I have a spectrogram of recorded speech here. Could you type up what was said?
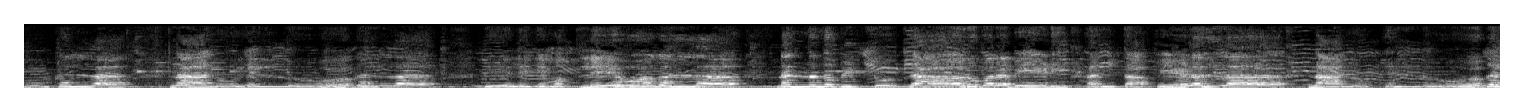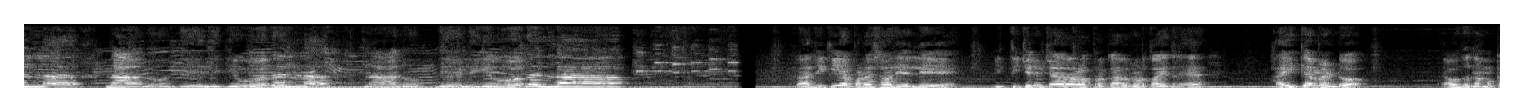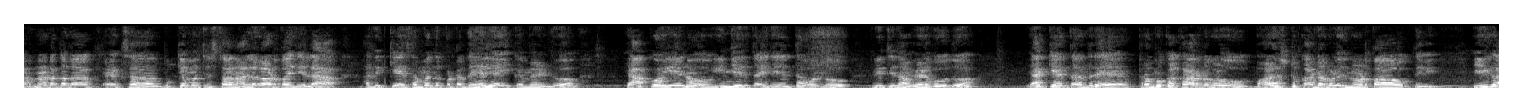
ಹೋಗಲ್ಲ ನಾನು ಎಲ್ಲೂ ಹೋಗಲ್ಲ. ಬೇಲಿಗೆ ಮೊದಲೇ ಹೋಗಲ್ಲ. ನನ್ನನ್ನು ಬಿಟ್ಟು ಯಾರು ಬರಬೇಡಿ ಅಂತ ಹೇಳಲ್ಲ. ನಾನು ಎಲ್ಲೂ ಹೋಗಲ್ಲ. ನಾನು ದೇಲಿಗೆ ಹೋಗಲ್ಲ. ನಾನು ದೇಲಿಗೆ ಹೋಗಲ್ಲ. ರಾಜಕೀಯ ಪಡಶಾಲೆಯಲ್ಲಿ ಇತ್ತೀಚಿನ ವಿಚಾರಗಳ ಪ್ರಕಾರ ನೋಡ್ತಾ ಇದ್ರೆ ಹೈಕಮಾಂಡು ಯಾವುದು ನಮ್ಮ ಕರ್ನಾಟಕದ ಮುಖ್ಯಮಂತ್ರಿ ಸ್ಥಾನ ಅಲುಗಾಡ್ತಾ ಇದೆಯಲ್ಲ, ಅದಕ್ಕೆ ಸಂಬಂಧಪಟ್ಟ ದೆಹಲಿ ಹೈಕಮಾಂಡು ಯಾಕೋ ಏನೋ ಹಿಂಜರಿತಾ ಇದೆ ಅಂತ ಒಂದು ರೀತಿ ನಾವು ಹೇಳ್ಬೋದು. ಯಾಕೆ ಅಂತ ಅಂದರೆ ಪ್ರಮುಖ ಕಾರಣಗಳು, ಬಹಳಷ್ಟು ಕಾರಣಗಳು ನೋಡ್ತಾ ಹೋಗ್ತೀವಿ. ಈಗ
